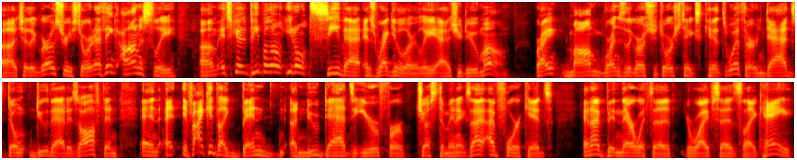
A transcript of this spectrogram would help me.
uh, to the grocery store, and I think honestly, um, it's good. People don't you don't see that as regularly as you do mom. Right, mom runs to the grocery store. She takes kids with her, and dads don't do that as often. And if I could like bend a new dad's ear for just a minute, because I, I have four kids, and I've been there with the your wife says like, "Hey,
